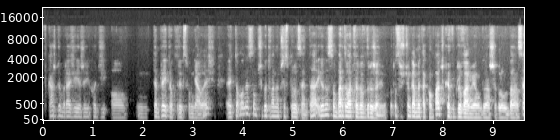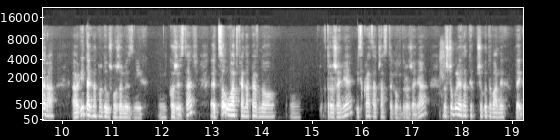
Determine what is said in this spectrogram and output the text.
W każdym razie, jeżeli chodzi o mm, template, o których wspomniałeś, e, to one są przygotowane przez producenta i one są bardzo łatwe we wdrożeniu. Po prostu ściągamy taką paczkę, wgrywamy ją do naszego load balancera e, i tak naprawdę już możemy z nich mm, korzystać, e, co ułatwia na pewno wdrożenie i skraca czas tego wdrożenia, no szczególnie dla tych przygotowanych, tutaj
